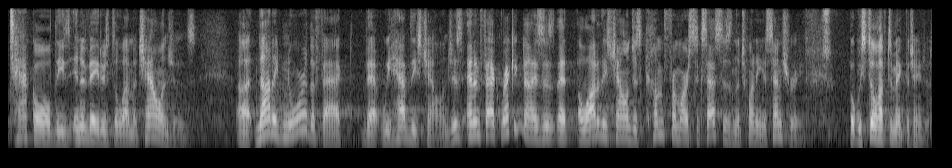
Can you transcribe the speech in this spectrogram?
tackle these innovators' dilemma challenges. Not ignore the fact that we have these challenges, and in fact recognizes that a lot of these challenges come from our successes in the 20th century. But we still have to make the changes.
